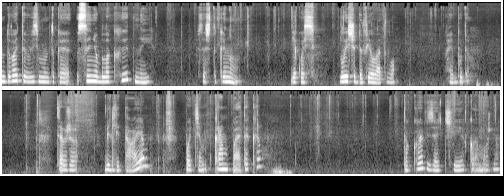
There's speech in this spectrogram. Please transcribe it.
Ну, давайте візьмемо таке синьо-блакитний. Все ж таки, ну, якось ближче до фіолетового. Хай буде. Це вже відлітає. Потім крампетики. Таке взяти яке можна.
